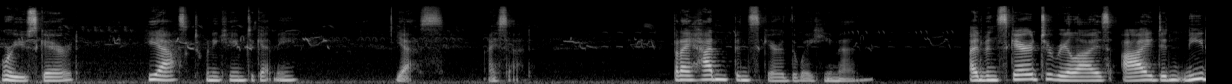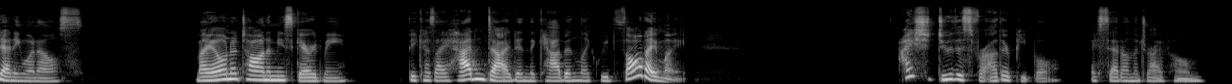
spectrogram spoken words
Were you scared? He asked when he came to get me. Yes, I said. But I hadn't been scared the way he meant. I'd been scared to realize I didn't need anyone else. My own autonomy scared me because I hadn't died in the cabin like we'd thought I might. I should do this for other people, I said on the drive home.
